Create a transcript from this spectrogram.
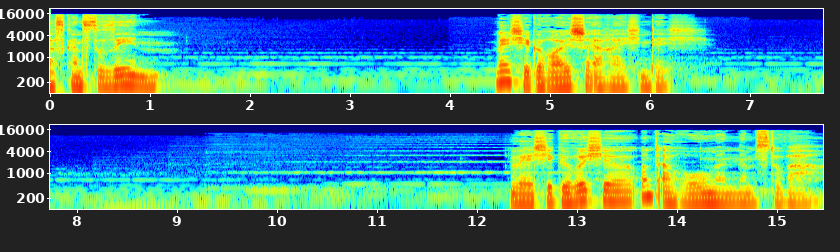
Was kannst du sehen? Welche Geräusche erreichen dich? Welche Gerüche und Aromen nimmst du wahr?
